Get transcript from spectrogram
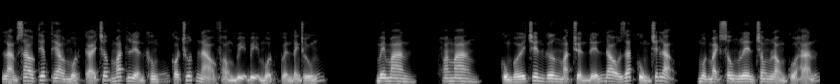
làm sao tiếp theo một cái chớp mắt liền không có chút nào phòng bị bị một quyền đánh trúng. Mê man, hoang mang, cùng với trên gương mặt truyền đến đau rát cùng chết lặng, một mạch sông lên trong lòng của hắn.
